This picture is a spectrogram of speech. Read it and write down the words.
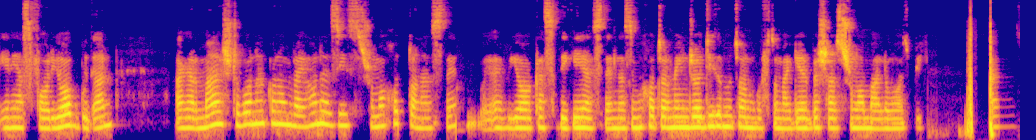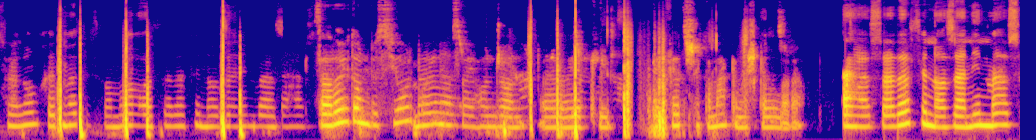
یعنی از فاریاب بودن. اگر من اشتباه نکنم ریحان عزیز شما خودتان هسته یا کس دیگه هسته از این خاطر من اینجا دیدم گفتم اگر بشه از شما معلومات بگیر سلام خدمت شما. صدف نازنین و از صدایتان بسیار پایین است ریحان جان. یکی کیفیت شکمک مشکل داره. از صدف نازنین من از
